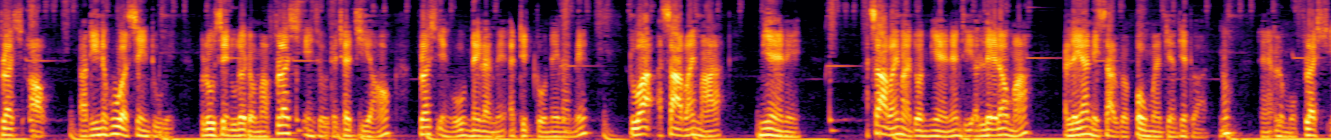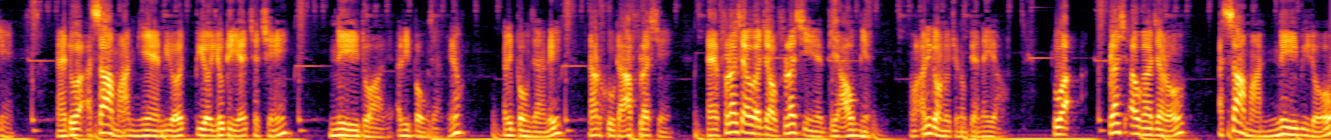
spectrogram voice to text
flash out ဒါဒီနှစ်ခုကစင်တူတယ်ဘယ်လိုစင်တူလဲတော့မှာ flash in ဆိုတစ်ချက်ကြည့်အောင် flash in ကိုနှိပ်လိုက်မယ် edit ကိုနှိပ်လိုက်မယ်သူကအစပိုင်းမှာမြန်တယ်အစပိုင်းမှာသူကမြန်တယ်ဒီအလယ်တော့မှာအလဲကနေစပြီးတော့ပုံမှန်ပြန်ဖြစ်သွားတယ်နော် အဲအဲ့လိုမျိုး flash in အဲသူကအစမှာမြန်ပြီးတော့ပြီးတော့ရုပ်တရက်ချက်ချင်းနေသွားတယ်အဲ့ဒီပုံစံလေးနော်အဲ့ဒီပုံစံလေးနောက်တစ်ခုဒါ flash in အဲ flash out ကကြောင့် flash in ရဲ့ဗျောင်းမြန်နော်အဲ့ဒီကောင်ကိုကျွန်တော်ပြန်နေရအောင်သူက flash out ကကြတော့အစမှာနေပြီးတော့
